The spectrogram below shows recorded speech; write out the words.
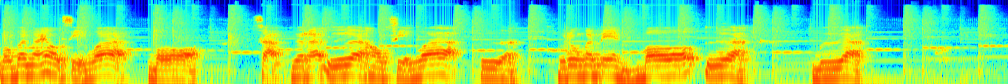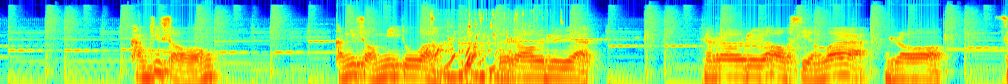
บอใบไม้ออกเสียงว่าบอสะระเอือออกเสียงว่าเอือรวมกันเป็นบอเอือเบือคำที่สองคำที่สองมีตัว รอเรือ รอเรือออกเสียงว่า รอส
